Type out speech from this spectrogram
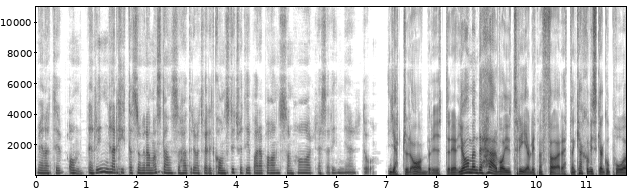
menar att det, om en ring hade hittats någon annanstans så hade det varit väldigt konstigt för det är bara barn som har dessa ringar då? Gertrud avbryter er. Ja, men det här var ju trevligt med förrätten. Kanske vi ska gå på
